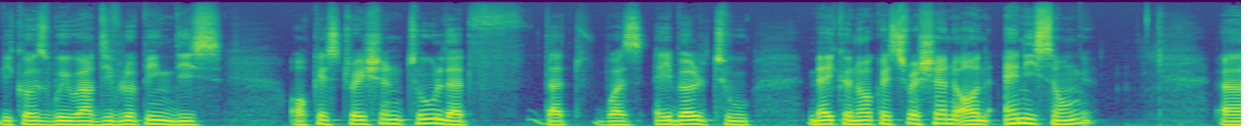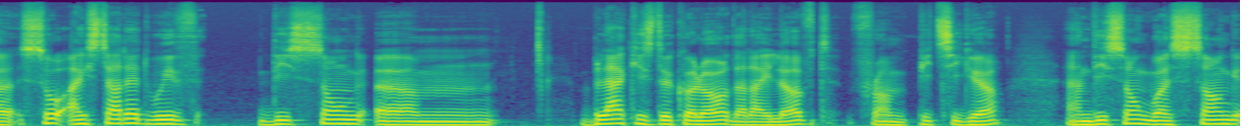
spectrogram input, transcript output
because we were developing this orchestration tool that that was able to make an orchestration on any song. Uh, so I started with this song, um, Black is the Color, that I loved from Pete Seeger. And this song was sung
